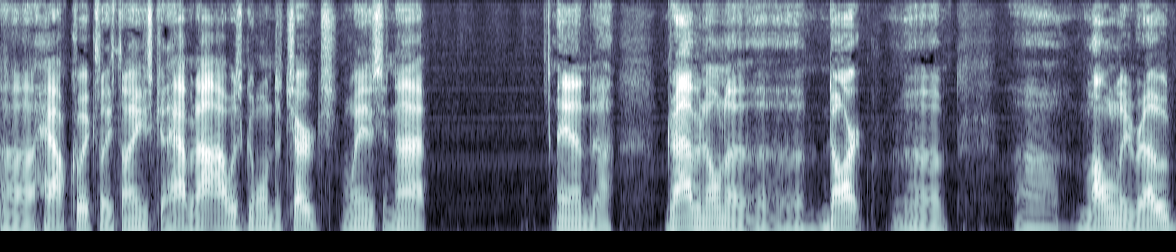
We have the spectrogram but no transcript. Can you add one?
uh, how quickly things could happen. I, I, was going to church Wednesday night and uh, driving on a, a dark, uh, uh, lonely road.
